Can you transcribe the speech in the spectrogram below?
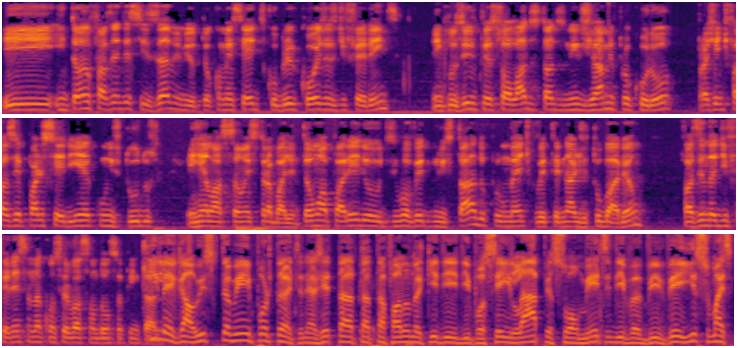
E então eu fazendo esse exame, Milton, eu comecei a descobrir coisas diferentes. Inclusive o pessoal lá dos Estados Unidos já me procurou para a gente fazer parceria com estudos em relação a esse trabalho. Então, um aparelho desenvolvido no estado por um médico veterinário de Tubarão fazendo a diferença na conservação da onça pintada. Que legal, isso também é importante, né? A gente tá, tá, tá falando aqui de, de você ir lá pessoalmente, de viver isso, mas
